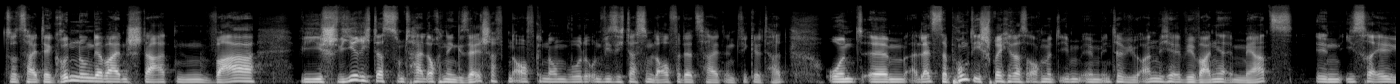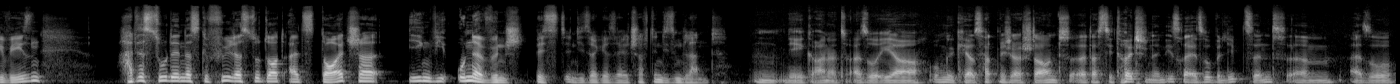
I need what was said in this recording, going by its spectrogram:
zur Zeit der Gründung der beiden Staaten war, wie schwierig das zum Teil auch in den Gesellschaften aufgenommen wurde und wie sich das im Laufe der Zeit entwickelt hat. Und ähm, letzter Punkt, ich spreche das auch mit ihm im Interview an, Michael, wir waren ja im März in Israel gewesen. Hattest du denn das Gefühl, dass du dort als Deutscher irgendwie unerwünscht bist in dieser Gesellschaft, in diesem Land? Hm, nee, gar nicht. Also eher umgekehrt. Es hat mich erstaunt, äh, dass die Deutschen in Israel so beliebt sind. Ähm, also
